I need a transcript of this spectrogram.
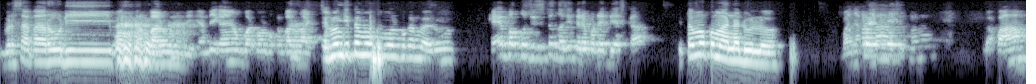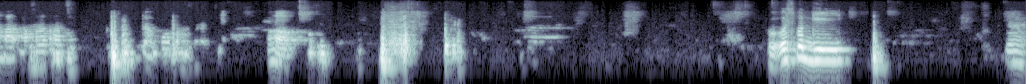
berseteru di Mall baru nanti. Nanti kalian buat Mall baru aja. Emang kita mau ke Mall Pekanbaru? Kayaknya bagus di situ nggak sih daripada di SK? Kita mau ke mana dulu? Banyak mana? Gak paham Pak masalah transit. Oh. Uus pergi. Nah.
